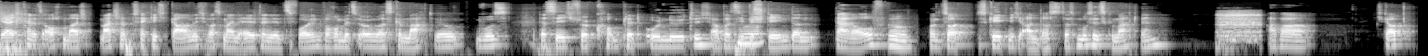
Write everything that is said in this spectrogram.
ja, ich kann jetzt auch manchmal checke ich gar nicht, was meine Eltern jetzt wollen, warum jetzt irgendwas gemacht werden muss. Das sehe ich für komplett unnötig, aber sie ja. bestehen dann darauf ja. und so, es geht nicht anders. Das muss jetzt gemacht werden. Aber ich glaube,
